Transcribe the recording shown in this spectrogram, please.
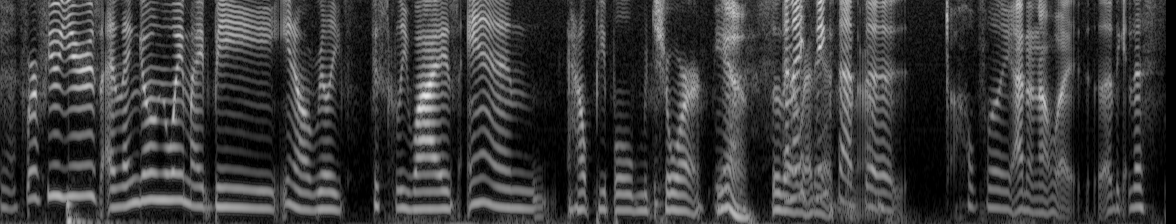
Yeah. for a few years and then going away might be, you know, really fiscally wise and help people mature. Yeah. So they're and I ready think to that throw own. the hopefully I don't know what uh, this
